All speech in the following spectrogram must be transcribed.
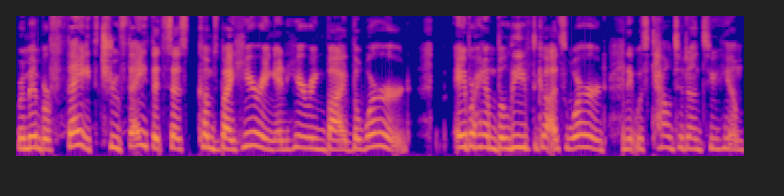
Remember, faith, true faith, it says, comes by hearing, and hearing by the word. Abraham believed God's word, and it was counted unto him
